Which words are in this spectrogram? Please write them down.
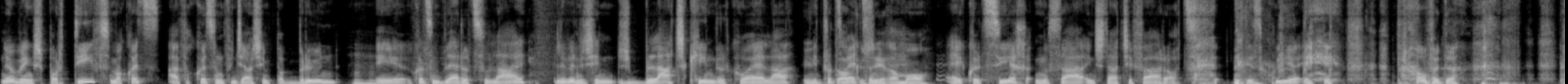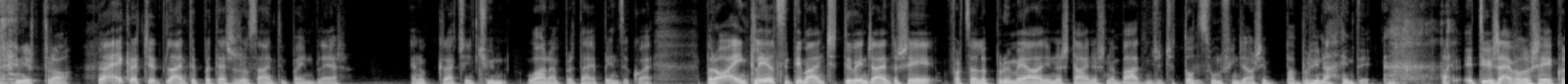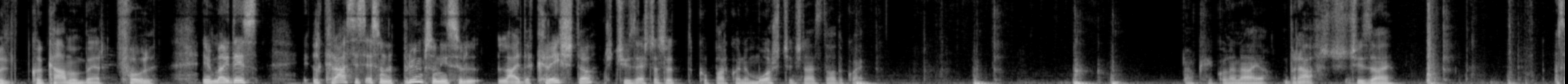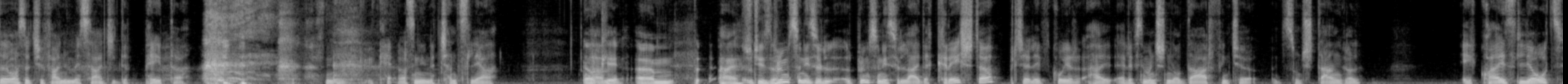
Noi abbiamo sportivs, ma questo, einfach questo non fingiamo un po' brun, e questo un blerel su là, e lì viene un sblatsch kinder quella, e Un tutto toc Svezia, Geramont. e quel sich non sa in snace fare, e dis qui, e prova da tenere pro. No, e credo che l'interpretation lo sente un po' in Blair. E non credo che in tune guarda per te e pensa qua. Però è in clear il sentimento tu veni già entro che forse la prima anno in steina, in una bad, in cui tutto sun fin già un brunante. e tu sei einfach che quel, quel camembert. Voll. E ma des, il crassis è il primo sono sul laida cresta, Ci sei stato copar con una moscia, non è stato qua. Ok, con la naia. brav. Ci sei. Also, was ci fanno i messaggi di Peter. Was sind in Chanzlia? Ok, um, ah, ci Il sei. primo sono sul il primo sono sul laida cresta, perché le coir hai ele si finché sun stangel. E qua è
